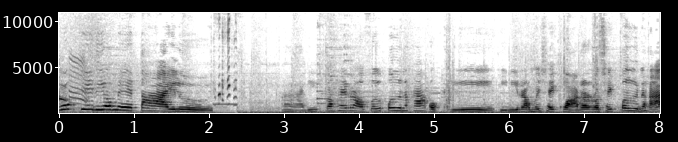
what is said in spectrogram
ทุกทีเดียวเมตายเลย อ่านี่ก็ให้เราซื้อปืนนะคะ โอเค ทีนี้เราไม่ใช้ขวานแล้วเราใช้ปืนนะคะ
